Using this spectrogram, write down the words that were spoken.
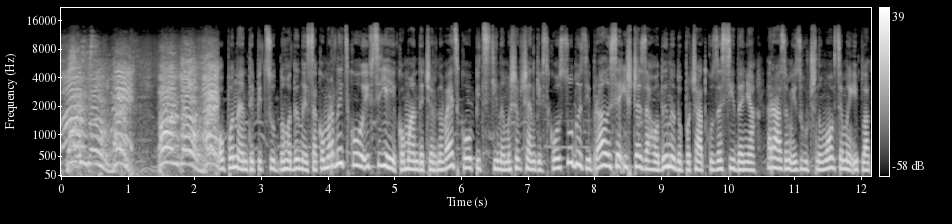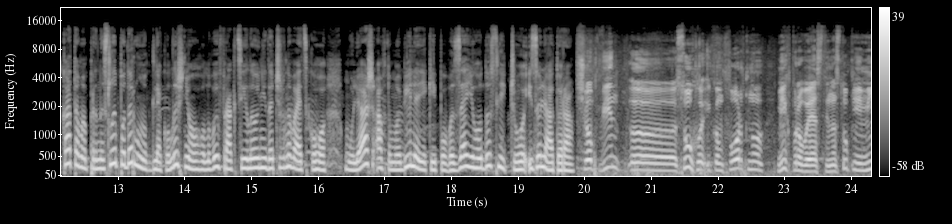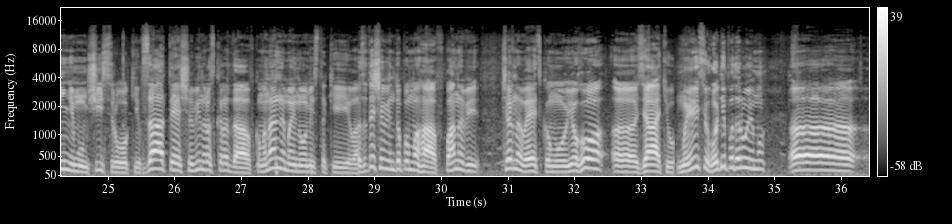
Vai, Dom! Опоненти підсудного Дениса Комарницького і всієї команди Черновецького під стінами Шевченківського суду зібралися іще за години до початку засідання. Разом із гучномовцями і плакатами принесли подарунок для колишнього голови фракції Леоніда Черновецького – муляж автомобіля, який повезе його до слідчого ізолятора. щоб він е, сухо і комфортно міг провести наступні мінімум 6 років за те, що він розкрадав комунальне майно міста Києва, за те, що він допомагав панові Черновецькому, його е, зятю. Ми сьогодні подаруємо е,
